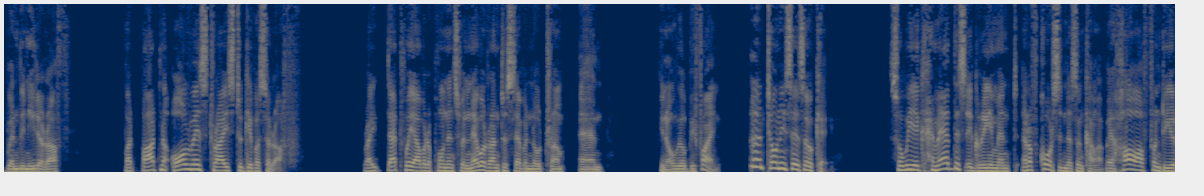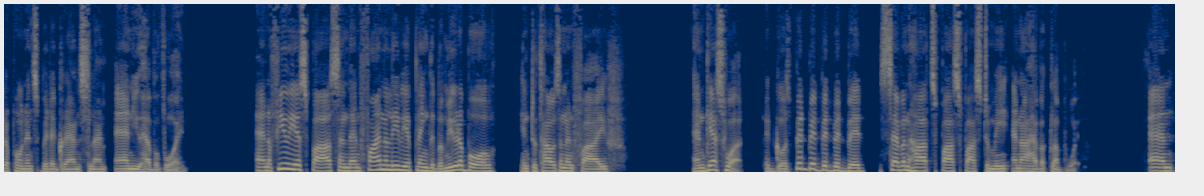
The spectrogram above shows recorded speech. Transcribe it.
when we need a ruff, but partner always tries to give us a ruff, right? That way our opponents will never run to seven no trump and, you know, we'll be fine. And Tony says, okay. So we have had this agreement, and of course it doesn't come up. How often do your opponents bid a Grand Slam and you have a void? And a few years pass, and then finally we are playing the Bermuda Bowl in 2005. And guess what? It goes bid, bid, bid, bid, bid. Seven hearts pass, pass to me, and I have a club void. And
